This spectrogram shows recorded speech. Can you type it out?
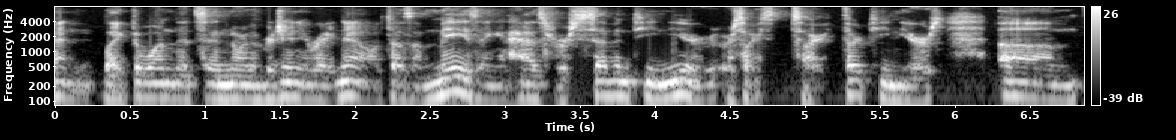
and like the one that's in Northern Virginia right now, it does amazing and has for 17 years, or sorry, sorry, 13 years. Um,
